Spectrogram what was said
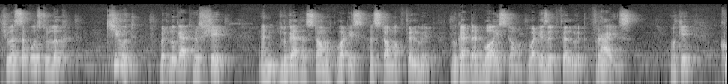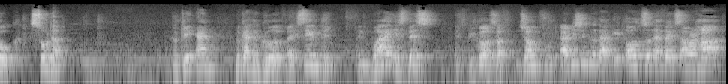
She was supposed to look cute. But look at her shape and look at her stomach. What is her stomach filled with? Look at that boy's stomach. What is it filled with? Fries. Okay, Coke, soda. Okay, and look at the girl. Like same thing. And why is this? It's because of junk food. Addition to that, it also affects our heart.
